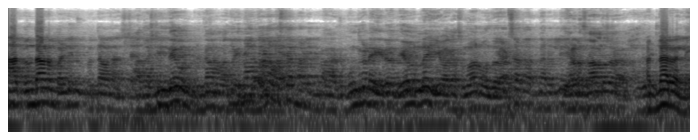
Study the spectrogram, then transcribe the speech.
ಆ ಬೃಂದಾವನ ಬಳ್ಳಿ ಬೃಂದಾವನ ಅಷ್ಟೇ. ಅದು ಹಿಂದೆ ಒಂದು ಬೃಂದಾವನ ಮಾತ್ರ ಇದು ಮಾತ್ರ ಇದ್ದಿದ್ದು. ಹೊಸ್ದಾಗಿ ಮಾಡಿದ್ದೀವಿ. ಆ, ಅದು ಮುಂದ್ಗಡೆ ಇರೋ ದೇವ್ರನ್ನ ಇವಾಗ ಸುಮಾರು ಒಂದು ಎರಡ್ ಸಾವಿರದ ಹದಿನಾರಲ್ಲಿ ಎರಡು ಸಾವಿರದ ಹದಿನಾರರಲ್ಲಿ.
